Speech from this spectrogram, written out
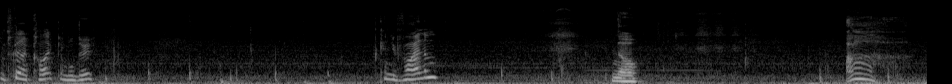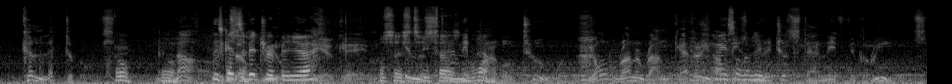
Let's get a collectible, dude. Can you find them? No. Ah, collectibles. Oh, God. Now, This gets a bit trippy, yeah. Video game. What's this, In the Stanley Parable 2, you'll run around gathering up these miniature Stanley figurines.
